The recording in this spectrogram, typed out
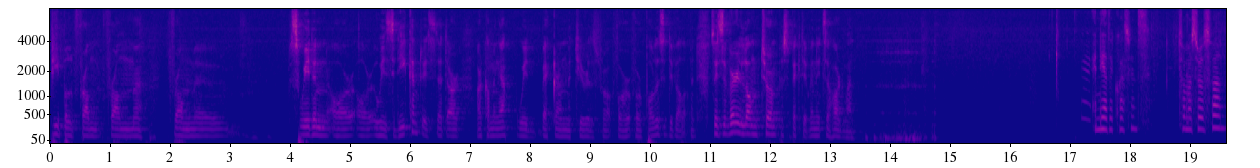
people from from uh, from uh, Sweden or, or OECD countries that are, are coming up with background materials for, for, for policy development. So it's a very long-term perspective and it's a hard one. Any other questions? Thomas Rosswall?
